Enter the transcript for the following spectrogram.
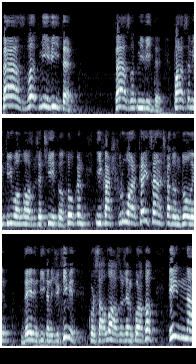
50.000 vite Pesëdhjetë mijë vite para se me i kriju Allahu azza wa jall qiejt dhe tokën, i ka shkruar krejt senet çka do të ndodhin deri në ditën e gjykimit, kurse Allahu azza wa jall në Kur'an thotë: "Inna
